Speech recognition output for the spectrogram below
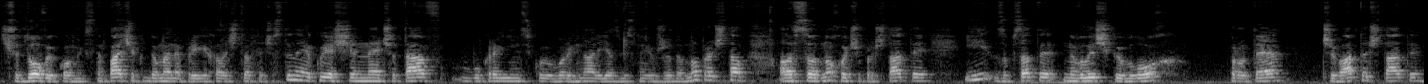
чудовий комікс. Тим паче до мене приїхала четверта частина, яку я ще не читав українською. В оригіналі я, звісно, її вже давно прочитав, але все одно хочу прочитати і записати невеличкий влог про те, чи варто читати.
